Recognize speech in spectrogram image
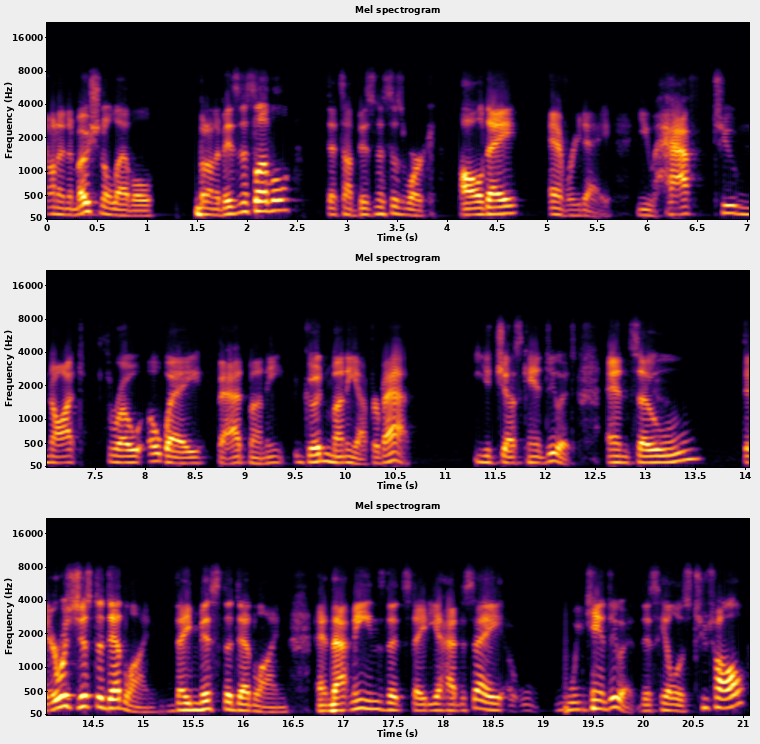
on an emotional level, but on a business level, that's how businesses work all day, every day. You have to not throw away bad money, good money after bad. You just can't do it. And so there was just a deadline. They missed the deadline. And that means that Stadia had to say, we can't do it. This hill is too tall.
